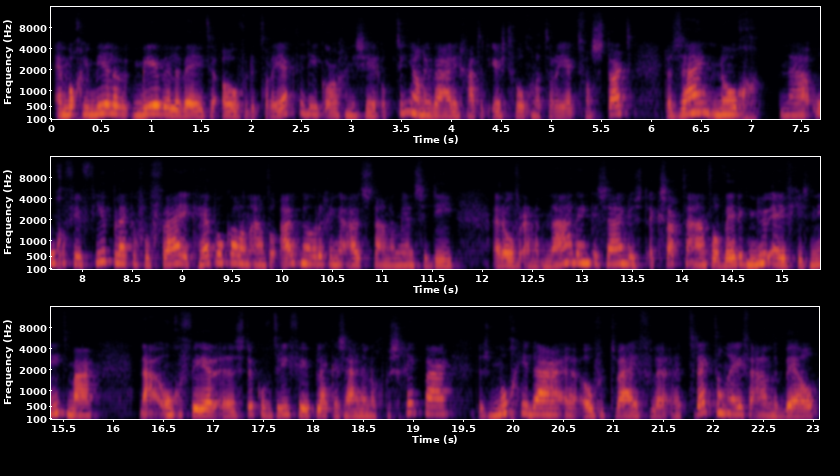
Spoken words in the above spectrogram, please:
En mocht je meer, willen weten over de trajecten die ik organiseer, op 10 januari gaat het eerstvolgende traject van start. Er zijn nog nou, ongeveer vier plekken voor vrij. Ik heb ook al een aantal uitnodigingen uitstaan naar mensen die erover aan het nadenken zijn. Dus het exacte aantal weet ik nu eventjes niet, maar nou, ongeveer een stuk of drie, vier plekken zijn er nog beschikbaar. Dus mocht je daarover uh, over twijfelen, uh, trek dan even aan de bel.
